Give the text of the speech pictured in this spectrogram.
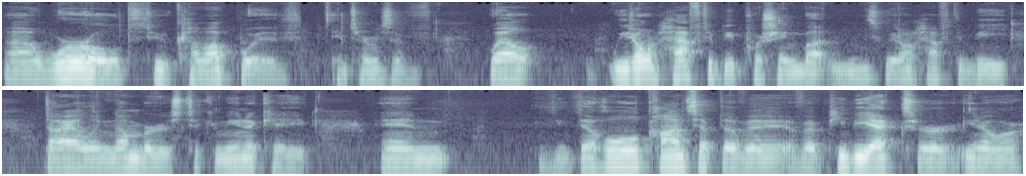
uh, world to come up with in terms of, well, we don't have to be pushing buttons, we don't have to be dialing numbers to communicate, and the whole concept of a, of a PBX or you know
